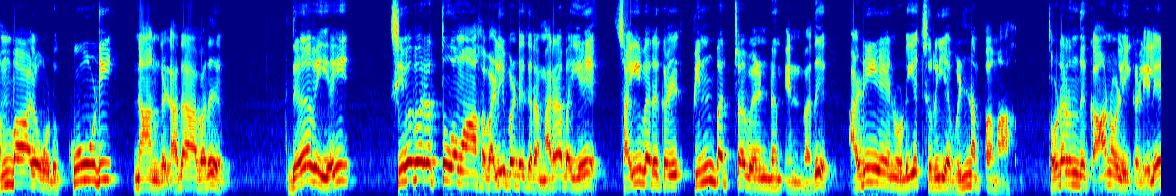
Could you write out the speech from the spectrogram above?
அம்பாளோடு கூடி நாங்கள் அதாவது தேவியை சிவபரத்துவமாக வழிபடுகிற மரபையே சைவர்கள் பின்பற்ற வேண்டும் என்பது அடியேனுடைய சிறிய விண்ணப்பமாகும். தொடர்ந்து காணொளிகளிலே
